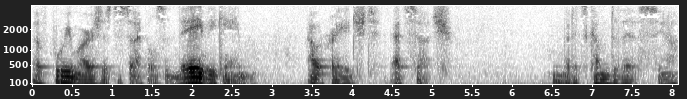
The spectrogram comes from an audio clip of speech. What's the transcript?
of Puri Maharaj's disciples, and they became outraged at such. But it's come to this, you know.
